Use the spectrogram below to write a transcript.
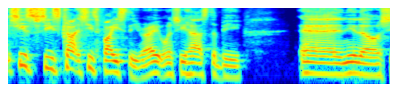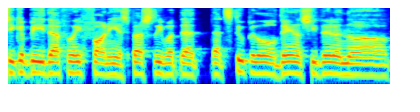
she's she's kind she's feisty, right? When she has to be. And you know, she could be definitely funny, especially with that that stupid little dance she did in the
